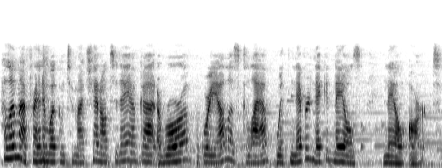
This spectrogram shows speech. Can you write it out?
Hello my friend and welcome to my channel. Today I've got Aurora Borealis collab with Never Naked Nails nail art.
